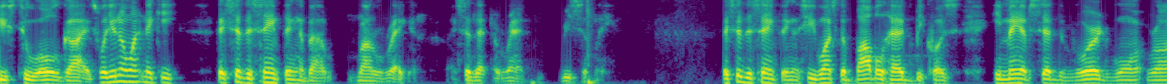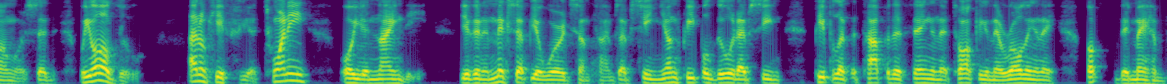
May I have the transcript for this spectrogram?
these two old guys. Well, you know what, Nikki? They said the same thing about Ronald Reagan. I said that in a rant recently. They said the same thing, and she wants the bobblehead because he may have said the word wrong or said, we all do. I don't care if you're 20 or you're 90. You're going to mix up your words sometimes. I've seen young people do it. I've seen people at the top of the thing and they're talking and they're rolling and they, oh, they may have.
